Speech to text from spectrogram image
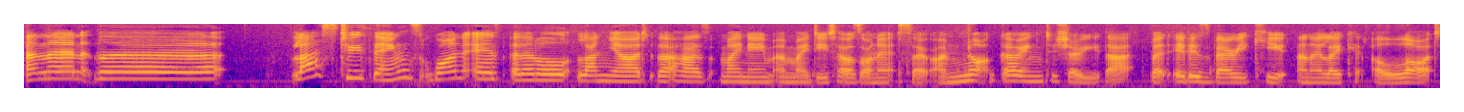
And then the last two things. One is a little lanyard that has my name and my details on it. So I'm not going to show you that, but it is very cute and I like it a lot.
